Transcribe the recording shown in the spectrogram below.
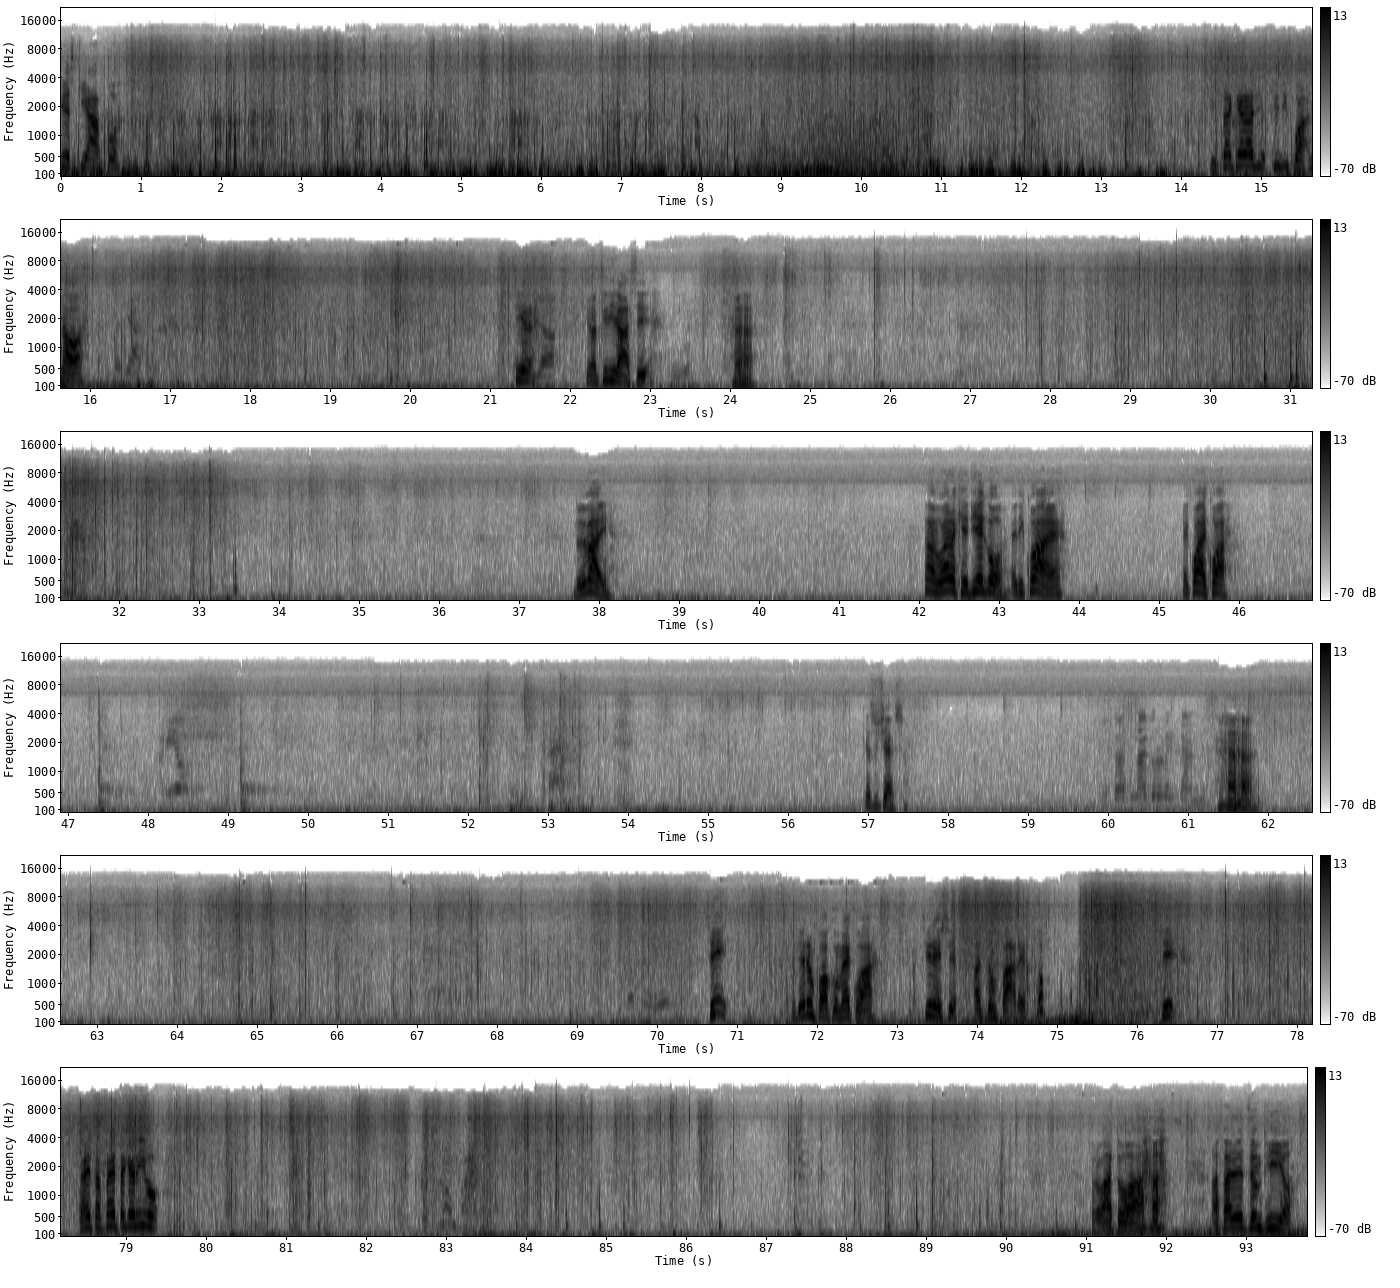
Che schiaffo! Mi sa che era più di qua, no? Sì, era, era più di là, sì. Dove vai? No, guarda che Diego è di qua, eh? È qua, è qua. Che è successo? È entrato un albero nel cambio. Sì, vedere un po' com'è qua. Si riesce a zompare. Op. Sì. Aspetta, aspetta che arrivo. Ho provato a, a fare lo zampio.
